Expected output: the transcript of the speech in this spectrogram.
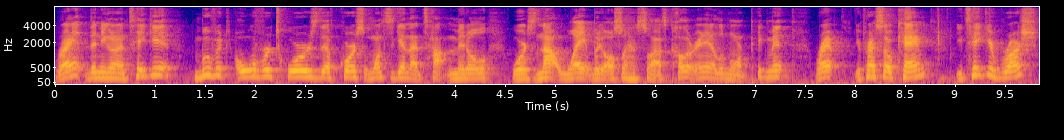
right? Then you're going to take it, move it over towards the, of course, once again, that top middle where it's not white, but it also has, still has color in it, a little more pigment, right? You press OK. You take your brush,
